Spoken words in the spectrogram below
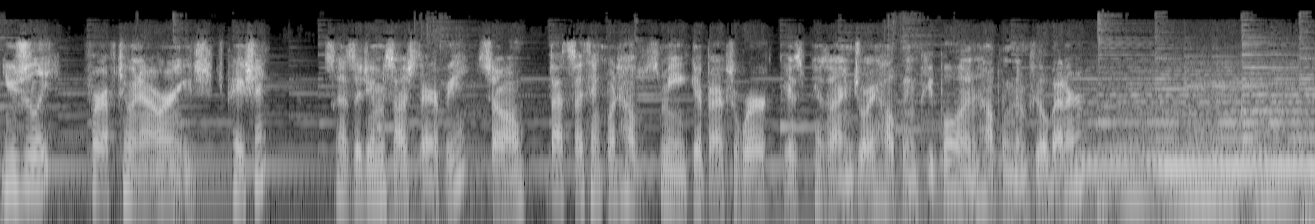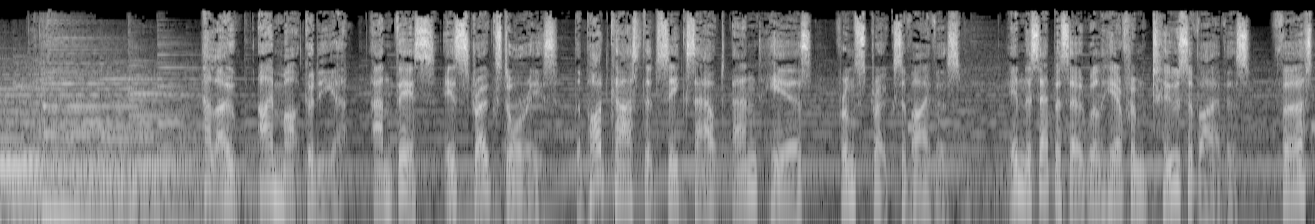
usually for up to an hour each patient, because I do massage therapy. So that's, I think, what helps me get back to work is because I enjoy helping people and helping them feel better. Hello, I'm Mark Goodyear and this is Stroke Stories, the podcast that seeks out and hears from stroke survivors. In this episode, we'll hear from two survivors. First,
